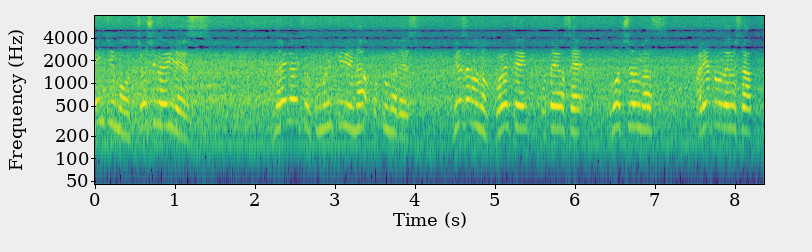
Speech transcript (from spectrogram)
エンジンも調子がいいです。内外ともに綺麗なお車です。皆様のご来店、お問い合わせお待ちしております。ありがとうございました。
